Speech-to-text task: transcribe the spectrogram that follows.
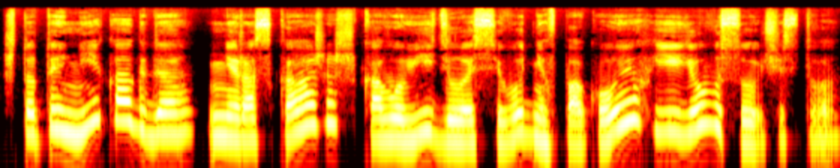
что ты никогда не расскажешь, кого видела сегодня в покоях ее высочества».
